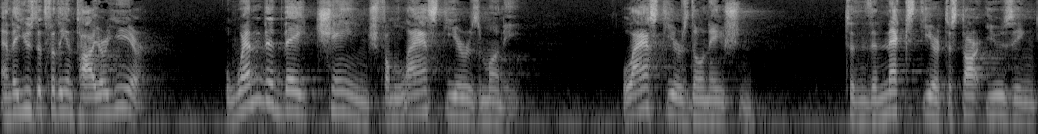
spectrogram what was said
And they used it for the entire year. When did they change from last year's money, last year's donation, to the next year to start using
